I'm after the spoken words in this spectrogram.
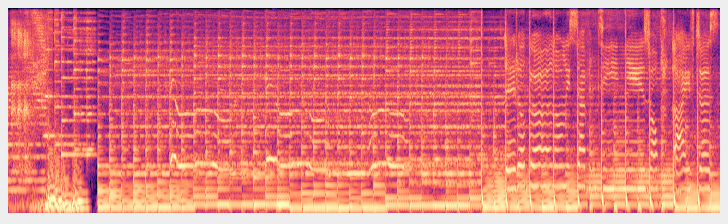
Life just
